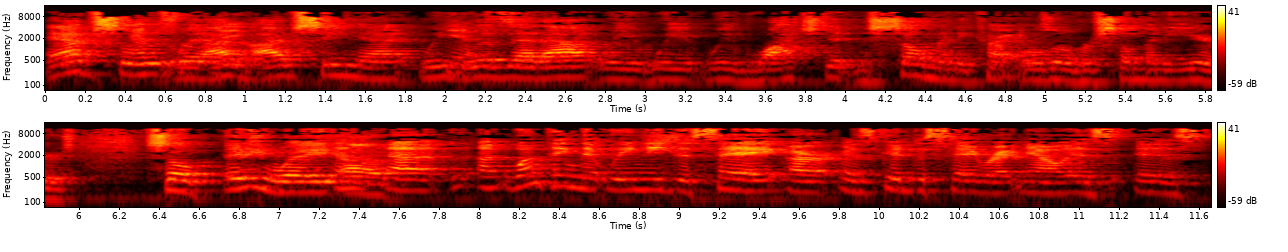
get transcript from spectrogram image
Absolutely. Absolutely. I've, I've seen that. We've Yes. lived that out. We, we, we've watched it in so many couples over so many years. So anyway, uh, Uh, uh, one thing that we need to say, or is good to say right now, is is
